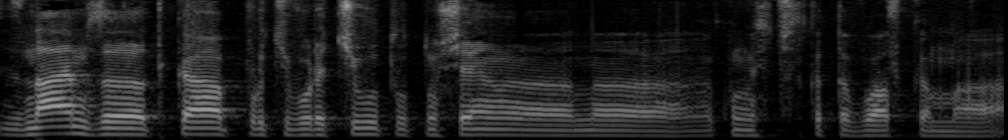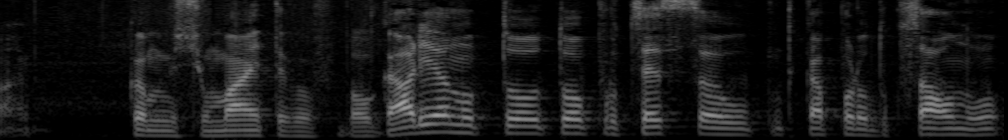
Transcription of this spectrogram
знаем за така противоречивото отношение на, на комунистическата власт към, към мисюманите в България, но то, то процес така парадоксално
